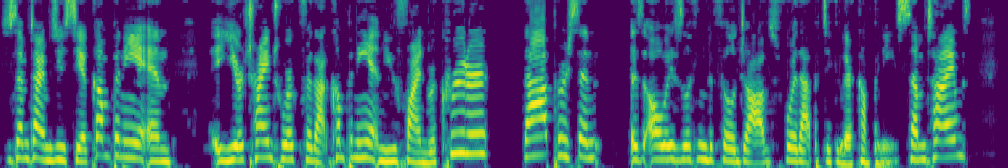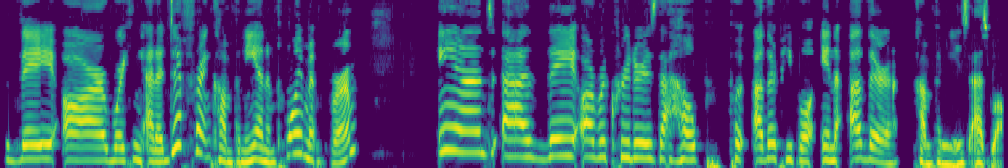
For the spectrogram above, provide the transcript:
So sometimes you see a company and you're trying to work for that company and you find recruiter. That person is always looking to fill jobs for that particular company. Sometimes they are working at a different company, an employment firm, and uh, they are recruiters that help put other people in other companies as well.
